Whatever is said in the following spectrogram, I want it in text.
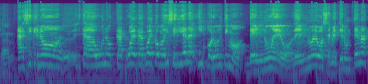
Claro. Así que no, cada uno, cada cual, cada cual, como dice Iliana. Y por último, de nuevo, de nuevo se metió en un tema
